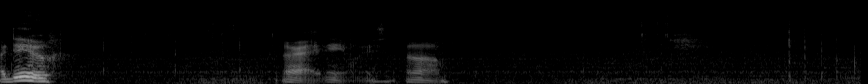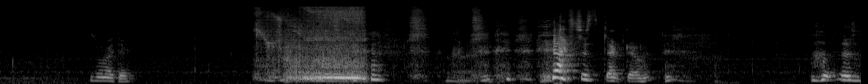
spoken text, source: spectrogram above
I do. All right. Anyways, um, There's one right there. I just kept going.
